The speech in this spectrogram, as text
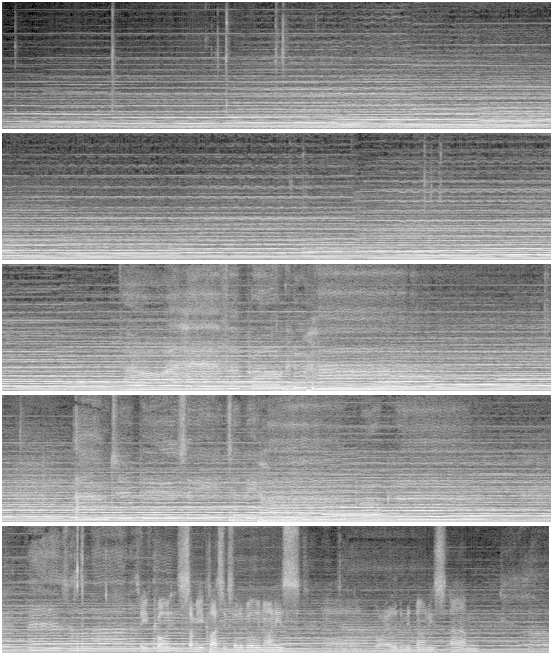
Classic sort of early '90s uh, or early to mid '90s, um,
